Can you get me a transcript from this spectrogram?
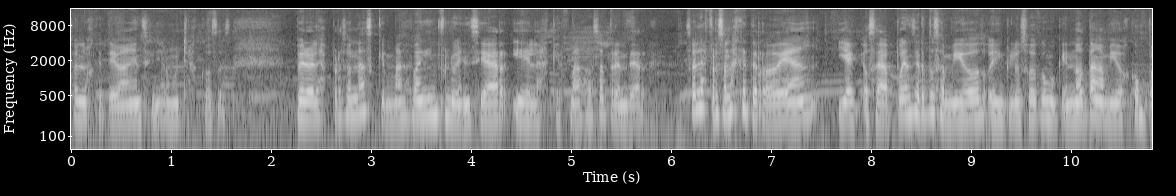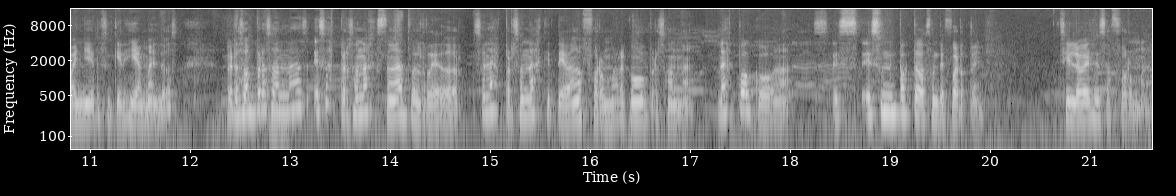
son los que te van a enseñar muchas cosas. Pero las personas que más van a influenciar y de las que más vas a aprender son las personas que te rodean, y, o sea, pueden ser tus amigos o incluso como que no tan amigos, compañeros, si quieres llamarlos. Pero son personas, esas personas que están a tu alrededor, son las personas que te van a formar como persona. No es poco, ¿ah? es, es un impacto bastante fuerte, si lo ves de esa forma.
